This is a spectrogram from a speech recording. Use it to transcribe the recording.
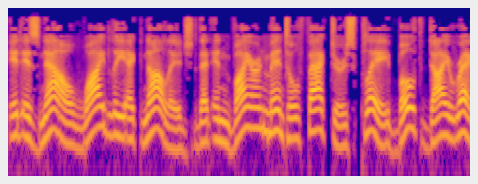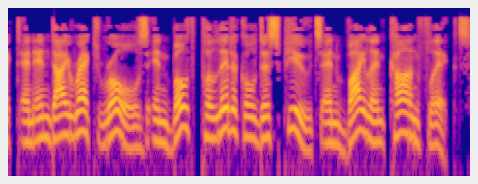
it is now widely acknowledged that environmental factors play both direct and indirect roles in both political disputes and violent conflicts.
